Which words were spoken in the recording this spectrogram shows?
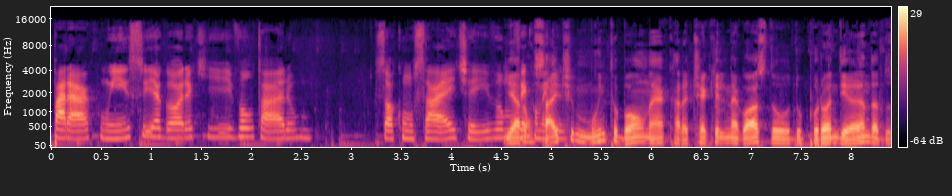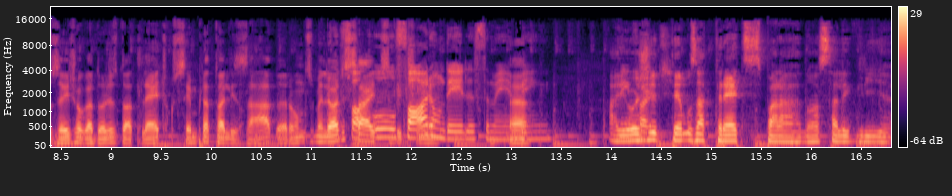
parar com isso e agora que voltaram só com o site aí, vamos E era ver um como site é que... muito bom, né, cara? Tinha aquele negócio do, do Por Onde Anda, dos ex-jogadores do Atlético, sempre atualizado. Era um dos melhores Fó- sites o que fórum tinha. deles também é, É. bem... Aí bem hoje forte. temos a Threads para a nossa alegria.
